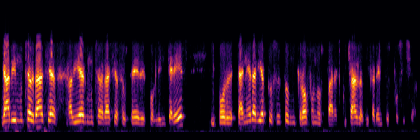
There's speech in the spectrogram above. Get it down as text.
Gaby, muchas gracias. Javier, muchas gracias a ustedes por el interés y por tener abiertos estos micrófonos para escuchar las diferentes posiciones.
